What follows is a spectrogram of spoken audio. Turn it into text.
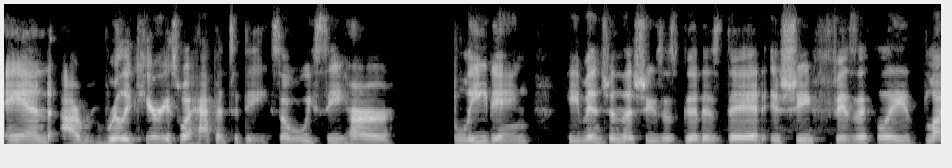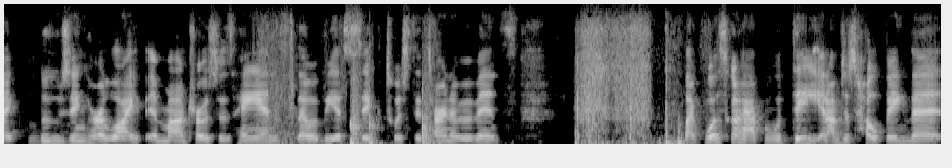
and I'm really curious what happened to Dee. So we see her bleeding. He mentioned that she's as good as dead. Is she physically like losing her life in Montrose's hands? That would be a sick, twisted turn of events. Like, what's going to happen with Dee? And I'm just hoping that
